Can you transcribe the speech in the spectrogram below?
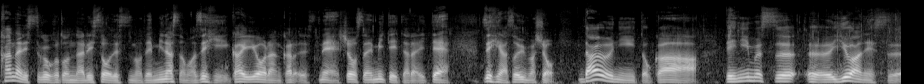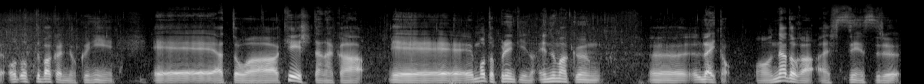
かなりすごいことになりそうですので皆様ぜひ概要欄からですね詳細見ていただいてぜひ遊びましょう。ダウニーとかデニムスユアネス踊ってばかりの国、えー、あとはケイシ田中、えー、元プレンティの N マくんライトなどが出演する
